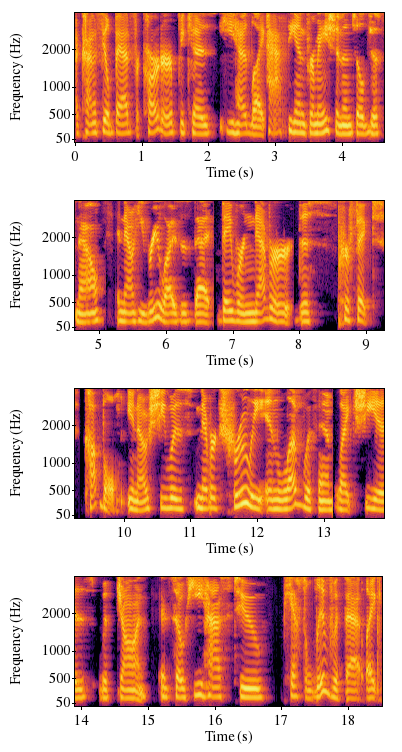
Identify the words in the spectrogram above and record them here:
I kind of feel bad for Carter because he had like half the information until just now. And now he realizes that they were never this perfect couple. You know, she was never truly in love with him like she is with John. And so he has to, he has to live with that. Like,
